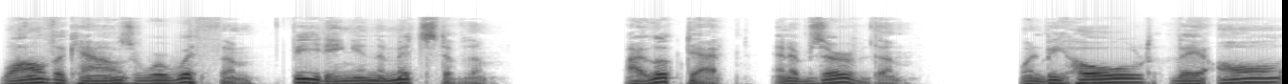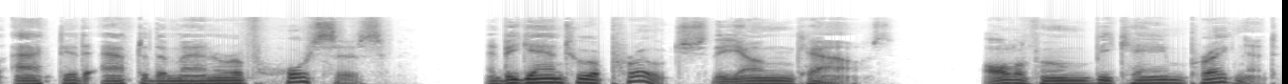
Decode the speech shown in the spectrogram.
while the cows were with them, feeding in the midst of them. I looked at and observed them, when behold they all acted after the manner of horses, and began to approach the young cows, all of whom became pregnant,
